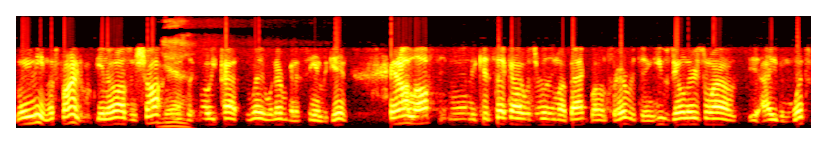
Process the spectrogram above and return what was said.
what do you mean? Let's find him. You know, I was in shock. Yeah. I was like, oh, he passed away. We're never going to see him again. And I lost it, man, because that guy was really my backbone for everything. He was the only reason why I, was, I even went to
